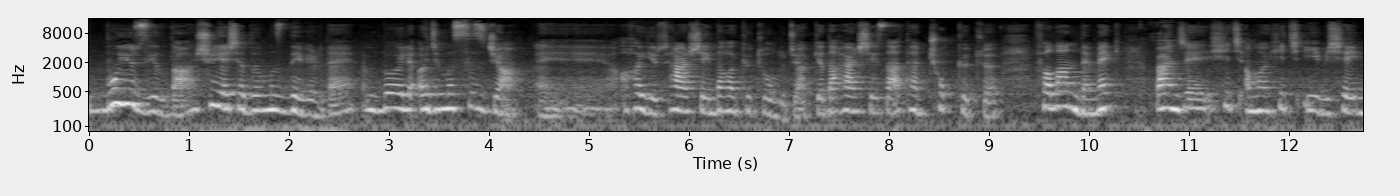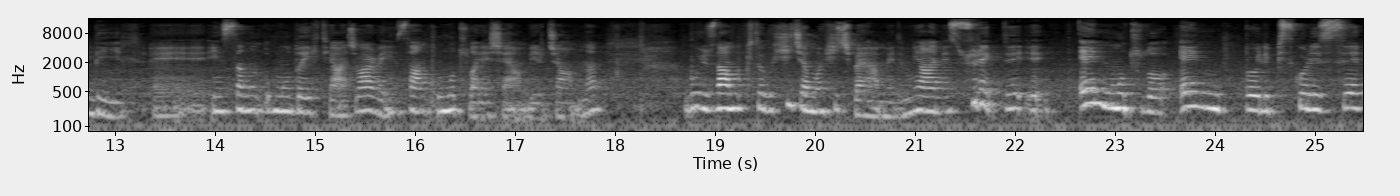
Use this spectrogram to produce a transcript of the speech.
bu yüzyılda, şu yaşadığımız devirde böyle acımasızca e, hayır her şey daha kötü olacak ya da her şey zaten çok kötü falan demek bence hiç ama hiç iyi bir şey değil. E, insanın umuda ihtiyacı var ve insan umutla yaşayan bir canlı. Bu yüzden bu kitabı hiç ama hiç beğenmedim. Yani sürekli e, en mutlu, en böyle psikolojisi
